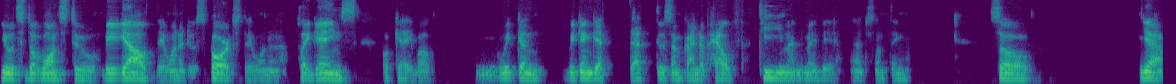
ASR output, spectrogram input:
youths don't wants to be out. They want to do sports. They want to play games. Okay, well, we can we can get that to some kind of health team and maybe add something. So yeah,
